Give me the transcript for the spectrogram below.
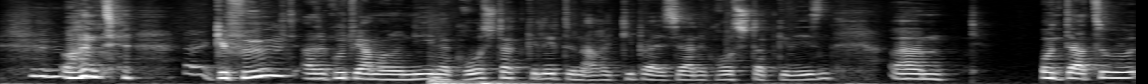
Und äh, gefühlt, also gut, wir haben auch noch nie in einer Großstadt gelebt und Arequipa ist ja eine Großstadt gewesen. Ähm, und dazu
